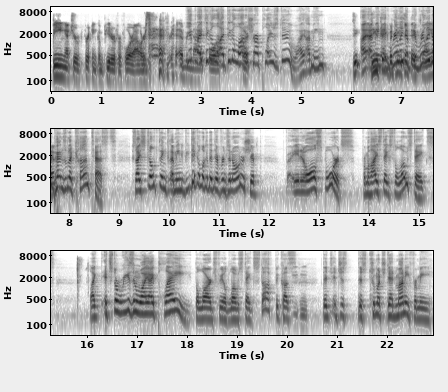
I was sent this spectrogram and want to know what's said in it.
being at your freaking computer for four hours every, every yeah, but I think or, a, I think a lot or, of sharp players do. I, I mean, do, I, I mean, think, it really de- it really depends on the contests. Because I still think, I mean, if you take a look at the difference in ownership in all sports, from high stakes to low stakes, like it's the reason why I play the large field, low stakes stuff because mm-hmm. it just there's too much dead money for me.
